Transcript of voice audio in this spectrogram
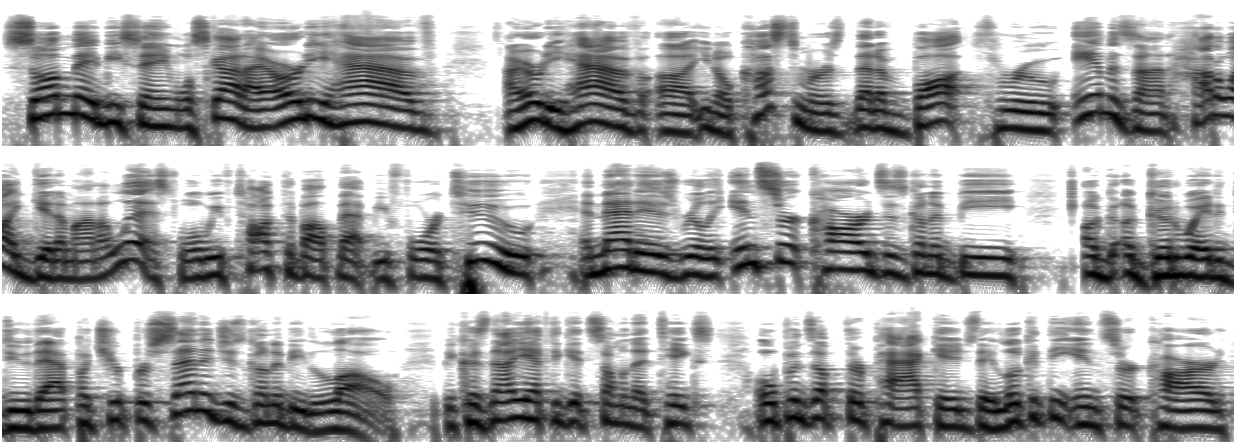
some may be saying, well, Scott, I already have I already have uh, you know customers that have bought through Amazon. How do I get them on a list? Well, we've talked about that before too, and that is really insert cards is going to be a, a, good way to do that, but your percentage is going to be low because now you have to get someone that takes opens up their package, they look at the insert card,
